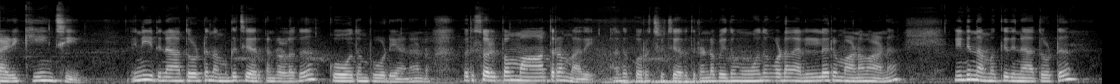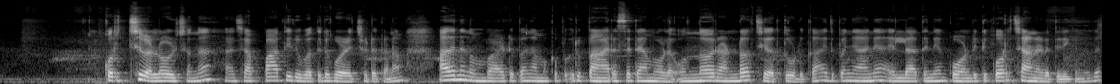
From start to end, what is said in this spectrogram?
കഴിക്കുകയും ചെയ്യും. ഇനി ഇതിനകത്തോട്ട് നമുക്ക് ചേർക്കേണ്ടുള്ളത് ഗോതമ്പ് പൊടിയാണ് കേട്ടോ. ഒരു സ്വല്പം മാത്രം മതി. അത് കുറച്ച് ചേർത്തിട്ടുണ്ട്. അപ്പോൾ ഇത് മൂന്നും കൂടെ നല്ലൊരു മണമാണ്. ഇനി നമുക്ക് ഇതിനകത്തോട്ട് കുറച്ച് വെള്ളം ഒഴിച്ചൊന്ന് ചപ്പാത്തി രൂപത്തിൽ കുഴച്ചെടുക്കണം. അതിന് മുമ്പായിട്ട് ഇപ്പം നമുക്ക് ഒരു പാരസെറ്റാമോൾ ഒന്നോ രണ്ടോ ചേർത്ത് കൊടുക്കുക ഇതിപ്പോൾ ഞാൻ എല്ലാത്തിന്റെയും ക്വാണ്ടിറ്റി കുറച്ചാണ് എടുത്തിരിക്കുന്നത്.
